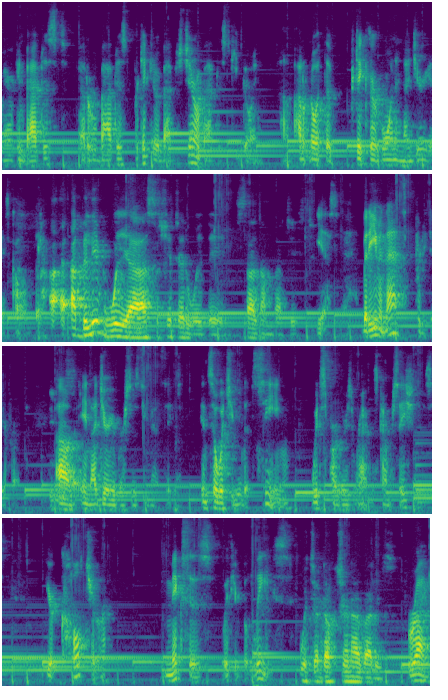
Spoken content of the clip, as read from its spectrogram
American Baptist, Federal Baptist, Particular Baptist, General Baptist. Keep going. Um, I don't know what the particular one in Nigeria is called, but I, I believe we are associated with the Southern Baptist. yes. But even that's pretty different. um, in Nigeria versus the United States. And so what you end up seeing, which is part of the reason we're having this conversation, is your culture mixes with your beliefs, with your doctrinal values. right?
